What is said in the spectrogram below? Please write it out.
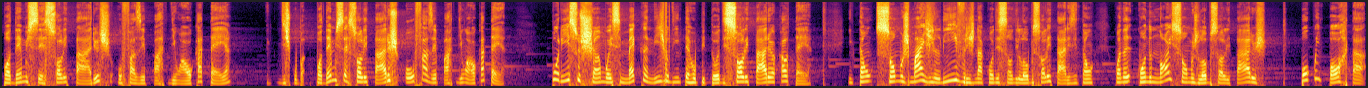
Podemos ser solitários ou fazer parte de uma alcateia. Desculpa, podemos ser solitários ou fazer parte de uma alcateia. Por isso chamo esse mecanismo de interruptor de solitário alcateia. Então, somos mais livres na condição de lobos solitários. Então, quando, quando nós somos lobos solitários, pouco importa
